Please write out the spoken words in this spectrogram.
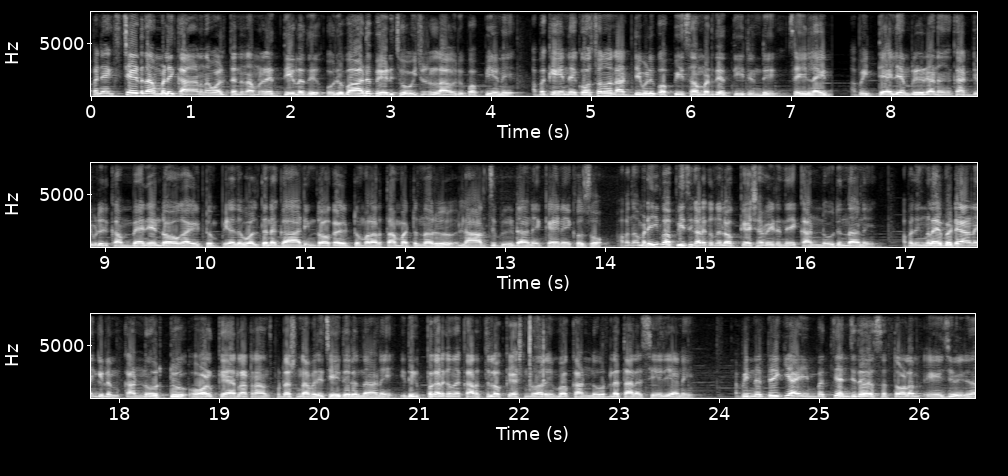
അപ്പൊ നെക്സ്റ്റ് ആയിട്ട് നമ്മൾ കാണുന്ന പോലെ തന്നെ നമ്മൾ എത്തിയുള്ളത് ഒരുപാട് പേര് ചോദിച്ചിട്ടുള്ള ഒരു പപ്പിയാണ്. അപ്പൊ കേനേക്കോസ് നല്ല അടിപൊളി പപ്പീസ് നമ്മുടെ എത്തിയിട്ടുണ്ട് സെയിലായിട്ട് അപ്പോൾ ഇറ്റാലിയൻ ബ്രീഡാണ് നിങ്ങൾക്ക് അടിപൊളി ഒരു കമ്പാനിയൻ ഡോഗ് ആയിട്ടും പിന്നെ അതുപോലെ തന്നെ ഗാർഡിൻ ഡോഗ് ആയിട്ടും വളർത്താൻ പറ്റുന്ന ഒരു ലാർജ് ബ്രീഡാണ് കേനേക്കോസോ അപ്പോൾ നമ്മുടെ ഈ പപ്പീസ് കിടക്കുന്ന ലൊക്കേഷൻ വരുന്നത് കണ്ണൂരിൽ നിന്നാണ്. അപ്പൊ നിങ്ങൾ എവിടെയാണെങ്കിലും Kannur to all Kerala transportation അവർ ചെയ്തിരുന്നതാണ് ഇത് ഇപ്പോൾ കിടക്കുന്ന കറക്റ്റ് ലൊക്കേഷൻ എന്ന് പറയുമ്പോൾ കണ്ണൂരിലെ തലശ്ശേരിയാണ്. അപ്പൊ ഇന്നത്തേക്ക് അമ്പത്തി അഞ്ച് ദിവസത്തോളം ഏജ് വരുന്ന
